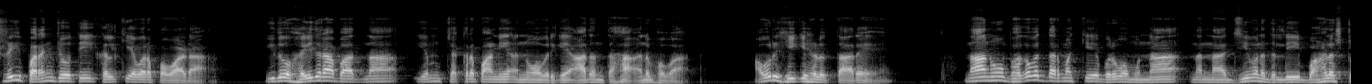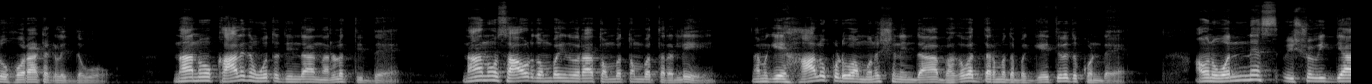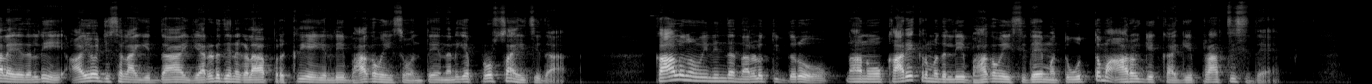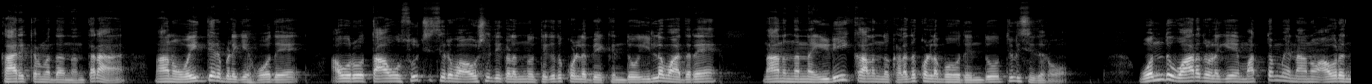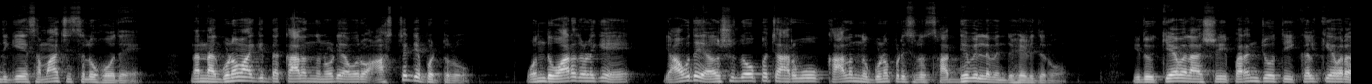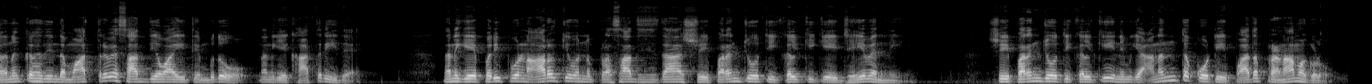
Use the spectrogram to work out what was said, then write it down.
ಶ್ರೀ ಪರಂಜ್ಯೋತಿ ಕಲ್ಕಿಯವರ ಪವಾಡ. ಇದು ಹೈದರಾಬಾದ್ನ ಎಂ. ಚಕ್ರಪಾಣಿ ಅನ್ನುವರಿಗೆ ಆದಂತಹ ಅನುಭವ. ಅವರು ಹೀಗೆ ಹೇಳುತ್ತಾರೆ, ನಾನು ಭಗವದ್ ಧರ್ಮಕ್ಕೆ ಬರುವ ಮುನ್ನ ನನ್ನ ಜೀವನದಲ್ಲಿ ಬಹಳಷ್ಟು ಹೋರಾಟಗಳಿದ್ದವು. ನಾನು ಕಾಲಿನ ಊತದಿಂದ ನರಳುತ್ತಿದ್ದೆ. ನಾನು ಸಾವಿರದ ಒಂಬೈನೂರ ತೊಂಬತ್ತೊಂಬತ್ತರಲ್ಲಿ ನಮಗೆ ಹಾಲು ಕೊಡುವ ಮನುಷ್ಯನಿಂದ ಭಗವದ್ ಧರ್ಮದ ಬಗ್ಗೆ ತಿಳಿದುಕೊಂಡೆ. ಅವನು ಒನ್ನೆಸ್ ವಿಶ್ವವಿದ್ಯಾಲಯದಲ್ಲಿ ಆಯೋಜಿಸಲಾಗಿದ್ದ ಎರಡು ದಿನಗಳ ಪ್ರಕ್ರಿಯೆಯಲ್ಲಿ ಭಾಗವಹಿಸುವಂತೆ ನನಗೆ ಪ್ರೋತ್ಸಾಹಿಸಿದ. ಕಾಲು ನೋವಿನಿಂದ ನರಳುತ್ತಿದ್ದರೂ ನಾನು ಕಾರ್ಯಕ್ರಮದಲ್ಲಿ ಭಾಗವಹಿಸಿದೆ ಮತ್ತು ಉತ್ತಮ ಆರೋಗ್ಯಕ್ಕಾಗಿ ಪ್ರಾರ್ಥಿಸಿದೆ. ಕಾರ್ಯಕ್ರಮದ ನಂತರ ನಾನು ವೈದ್ಯರ ಬಳಿಗೆ ಹೋದೆ. ಅವರು ತಾವು ಸೂಚಿಸಿರುವ ಔಷಧಿಗಳನ್ನು ತೆಗೆದುಕೊಳ್ಳಬೇಕೆಂದು ಇಲ್ಲವಾದರೆ ನಾನು ನನ್ನ ಇಡೀ ಕಾಲನ್ನು ಕಳೆದುಕೊಳ್ಳಬಹುದೆಂದು ತಿಳಿಸಿದರು. ಒಂದು ವಾರದೊಳಗೆ ಮತ್ತೊಮ್ಮೆ ನಾನು ಅವರೊಂದಿಗೆ ಸಮಾಚಿಸಲು ಹೋದೆ. ನನ್ನ ಗುಣವಾಗಿದ್ದ ಕಾಲನ್ನು ನೋಡಿ ಅವರು ಆಶ್ಚರ್ಯಪಟ್ಟರು. ಒಂದು ವಾರದೊಳಗೆ ಯಾವುದೇ ಔಷಧೋಪಚಾರವೂ ಕಾಲನ್ನು ಗುಣಪಡಿಸಲು ಸಾಧ್ಯವಿಲ್ಲವೆಂದು ಹೇಳಿದರು. ಇದು ಕೇವಲ ಶ್ರೀ ಪರಂಜ್ಯೋತಿ ಕಲ್ಕಿಯವರ ಅನುಗ್ರಹದಿಂದ ಮಾತ್ರವೇ ಸಾಧ್ಯವಾಯಿತೆಂಬುದು ನನಗೆ ಖಾತರಿ ಇದೆ. ನನಗೆ ಪರಿಪೂರ್ಣ ಆರೋಗ್ಯವನ್ನು ಪ್ರಸಾದಿಸಿದ ಶ್ರೀ ಪರಂಜ್ಯೋತಿ ಕಲ್ಕಿಗೆ ಜಯವನ್ನಿ. ಶ್ರೀ ಪರಂಜ್ಯೋತಿ ಕಲ್ಕಿ ನಿಮಗೆ ಅನಂತ ಕೋಟಿ ಪಾದ ಪ್ರಣಾಮಗಳು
